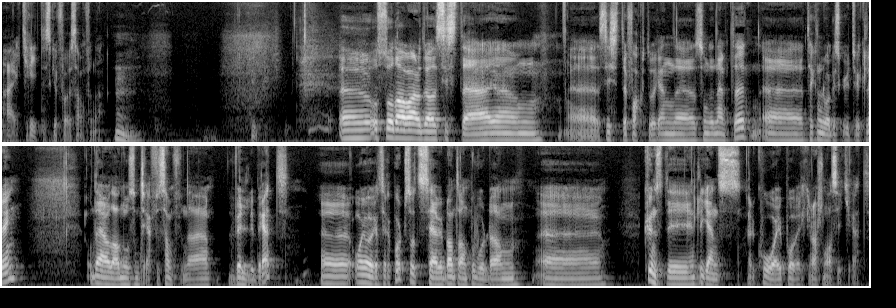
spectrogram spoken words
er kritiske for samfunnet. Mm. Uh, og så da var det da siste, uh, siste faktoren uh, som du nevnte, teknologisk utvikling. Og Det er jo da noe som treffer samfunnet veldig bredt. og I årets rapport så ser vi bl.a. på hvordan kunstig intelligens, eller KI, påvirker nasjonal sikkerhet.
